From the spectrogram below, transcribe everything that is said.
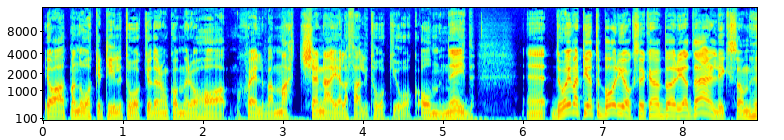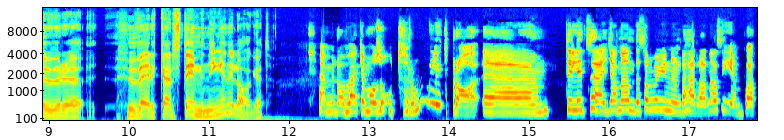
ja, att man åker till Tokyo där de kommer att ha själva matcherna, i alla fall i Tokyo och omnejd. Eh, du har ju varit i Göteborg också, vi kan väl börja där liksom. Hur, eh, hur verkar stämningen i laget? Ja, men de verkar må så otroligt bra. Eh, det är lite så här, Jan Andersson var ju inne under herrarnas EM på att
